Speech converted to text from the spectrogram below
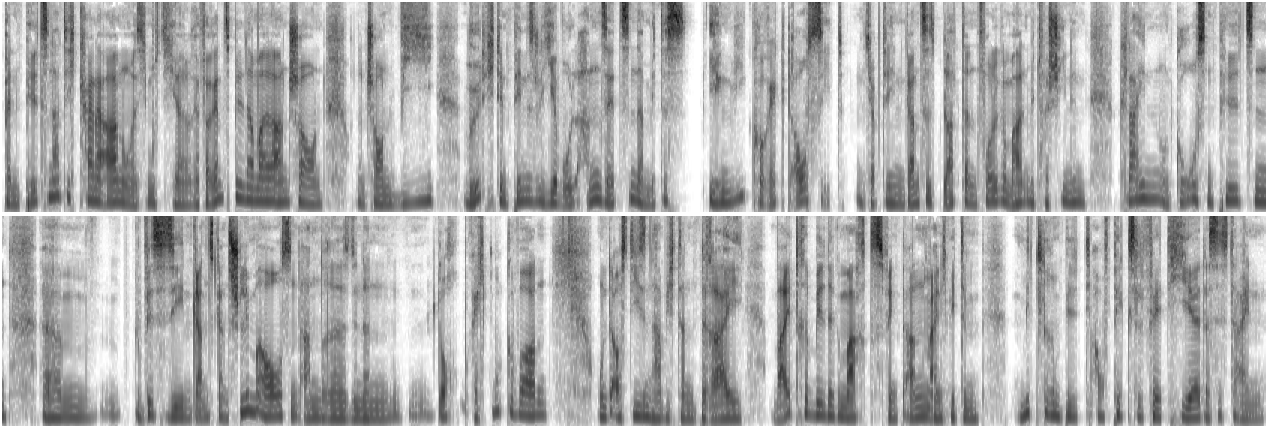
Bei den Pilzen hatte ich keine Ahnung. Also ich musste hier Referenzbilder mal anschauen und dann schauen, wie würde ich den Pinsel hier wohl ansetzen, damit es irgendwie korrekt aussieht. Ich habe ein ganzes Blatt dann vollgemalt mit verschiedenen kleinen und großen Pilzen. Ähm, gewisse sehen ganz, ganz schlimm aus und andere sind dann doch recht gut geworden. Und aus diesen habe ich dann drei weitere Bilder gemacht. Das fängt an eigentlich mit dem mittleren Bild auf Pixelfett hier. Das ist ein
